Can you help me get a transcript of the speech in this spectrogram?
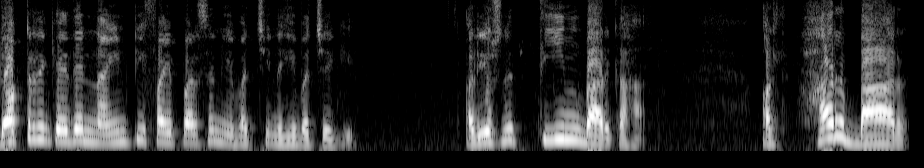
डॉक्टर ने कह दिया 95 परसेंट ये बच्ची नहीं बचेगी। और ये उसने तीन बार कहा। और हर बार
